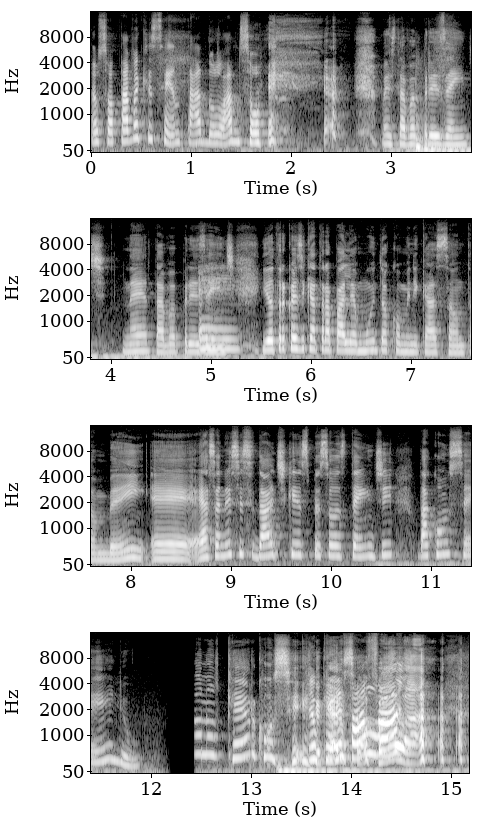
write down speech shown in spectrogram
Eu só tava aqui sentado do lado do sofá. Mas estava presente, né? Estava presente. É. E outra coisa que atrapalha muito a comunicação também é essa necessidade que as pessoas têm de dar conselho. Eu não quero conselho, eu, eu quero, quero falar. só falar.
